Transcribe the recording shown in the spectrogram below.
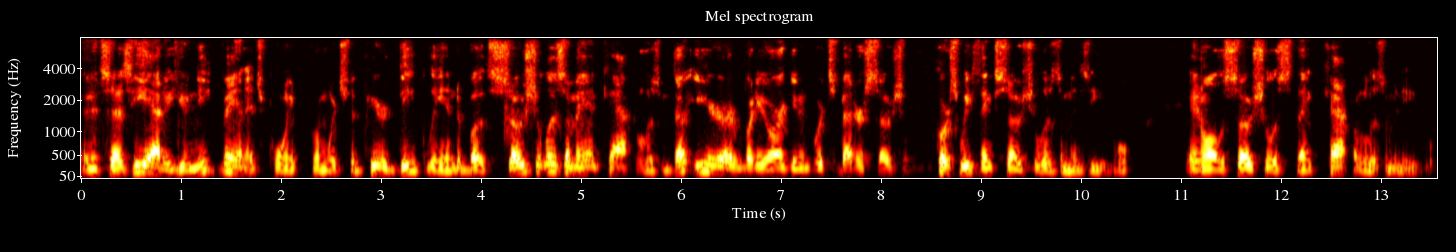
And it says he had a unique vantage point from which to peer deeply into both socialism and capitalism. Don't you hear everybody arguing which better social? Of course, we think socialism is evil, and all the socialists think capitalism is evil,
